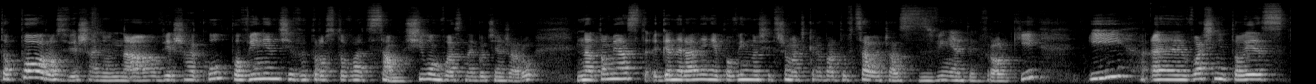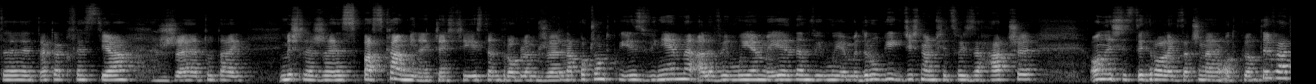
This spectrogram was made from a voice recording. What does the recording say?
to po rozwieszaniu na wieszaku powinien się wyprostować sam, siłą własnego ciężaru. Natomiast generalnie nie powinno się trzymać krawatów cały czas zwiniętych w rolki. I e, właśnie to jest e, taka kwestia, że tutaj myślę, że z paskami najczęściej jest ten problem, że na początku je zwiniemy, ale wyjmujemy jeden, wyjmujemy drugi, gdzieś nam się coś zahaczy, one się z tych rolek zaczynają odplątywać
